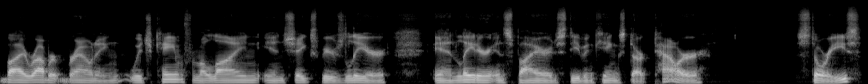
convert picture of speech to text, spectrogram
by robert browning which came from a line in shakespeare's lear and later inspired stephen king's dark tower stories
